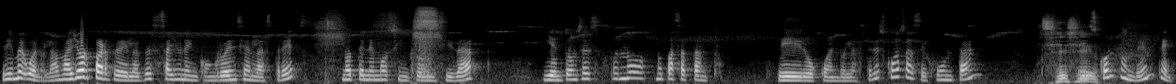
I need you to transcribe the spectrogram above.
primero, bueno, la mayor parte de las veces hay una incongruencia en las tres, no tenemos sincronicidad y entonces, pues no, no pasa tanto. Pero cuando las tres cosas se juntan, es contundente.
